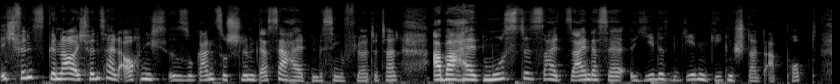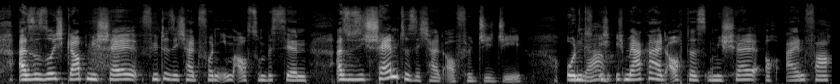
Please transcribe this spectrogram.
ich finde es genau, ich finde es halt auch nicht so ganz so schlimm, dass er halt ein bisschen geflirtet hat, aber halt musste es halt sein, dass er jede, jeden Gegenstand abpoppt. Also so, ich glaube, Michelle fühlte sich halt von ihm auch so ein bisschen, also sie schämte sich halt auch für Gigi. Und ja. ich, ich merke halt auch, dass Michelle auch einfach,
